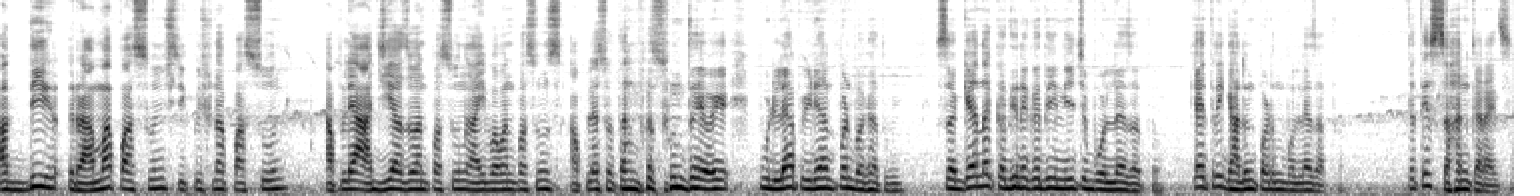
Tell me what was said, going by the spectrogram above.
अगदी रामापासून श्रीकृष्णापासून आपल्या आजी आजोबांपासून आईबाबांपासून आपल्या स्वतःपासून ते पुढल्या पिढ्यां पण बघा तुम्ही. सगळ्यांना कधी ना कधी नीच बोललं जातं. काहीतरी घालून पडून बोललं जातं. तर ते सहन करायचं.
